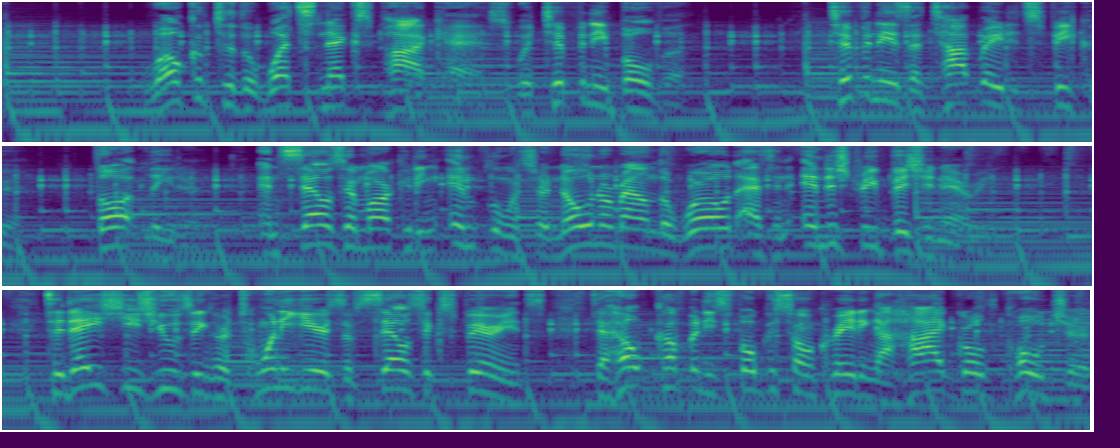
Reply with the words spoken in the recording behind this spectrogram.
Welcome to the What's Next podcast with Tiffany Bova. Tiffany is a top rated speaker, thought leader, and sales and marketing influencer known around the world as an industry visionary. Today, she's using her 20 years of sales experience to help companies focus on creating a high growth culture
